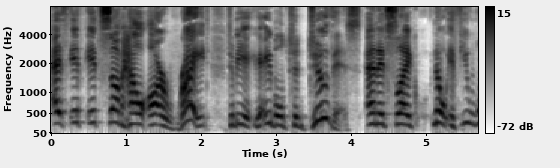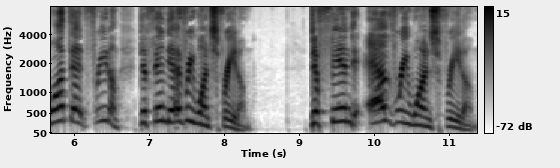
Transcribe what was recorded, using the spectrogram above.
as if it's somehow our right to be able to do this. And it's like, no, if you want that freedom, defend everyone's freedom. Defend everyone's freedom.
